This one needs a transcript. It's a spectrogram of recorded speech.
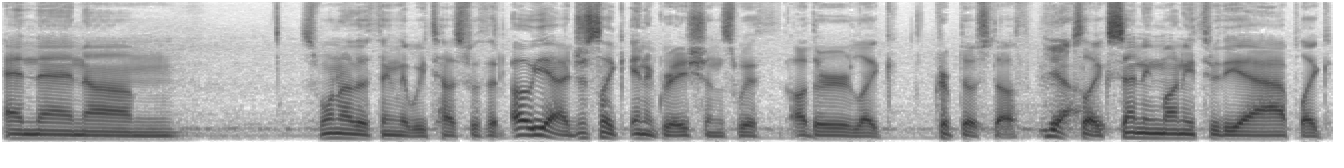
And then um, there's one other thing that we test with it. Oh yeah, just like integrations with other like crypto stuff. Yeah. So like sending money through the app, like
